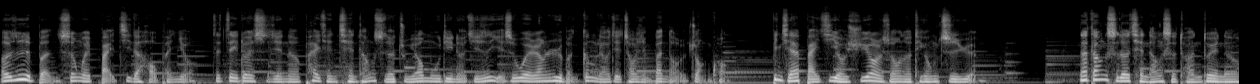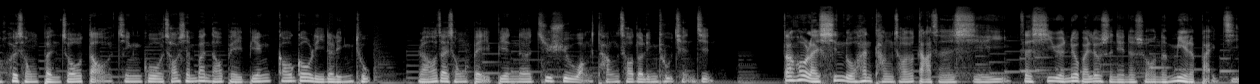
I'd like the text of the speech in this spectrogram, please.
而日本身为百济的好朋友，在这一段时间呢，派遣遣唐使的主要目的呢，其实也是为了让日本更了解朝鲜半岛的状况，并且在百济有需要的时候呢，提供支援。那当时的遣唐使团队呢，会从本州岛经过朝鲜半岛北边高句丽的领土，然后再从北边呢继续往唐朝的领土前进。但后来新罗和唐朝又达成了协议，在西元六百六十年的时候呢，灭了百济。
